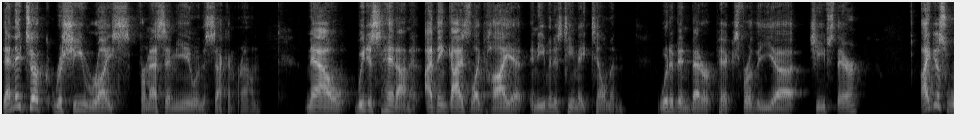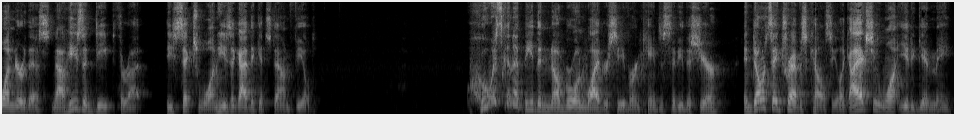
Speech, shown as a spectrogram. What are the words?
Then they took Rashee Rice from SMU in the second round. Now we just hit on it. I think guys like Hyatt and even his teammate Tillman would have been better picks for the uh, Chiefs there. I just wonder this. Now he's a deep threat. He's six one. He's a guy that gets downfield. Who is going to be the number one wide receiver in Kansas City this year? And don't say Travis Kelce. Like I actually want you to give me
